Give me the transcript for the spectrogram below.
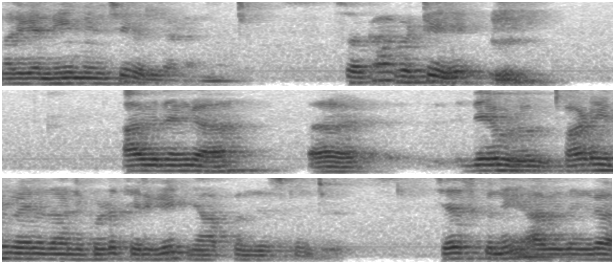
మరిగా నియమించి వెళ్ళాడు అన్నమాట సో కాబట్టి ఆ విధంగా దేవుడు పాడైపోయిన దాన్ని కూడా తిరిగి జ్ఞాపకం చేసుకుంటాడు. చేసుకుని ఆ విధంగా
